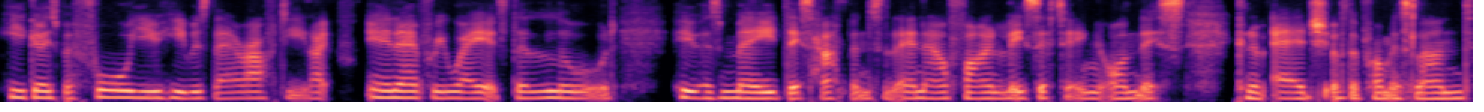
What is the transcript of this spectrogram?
He goes before you he was there after you like in every way. It's the lord who has made this happen so they're now finally sitting on this kind of edge of the promised land.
